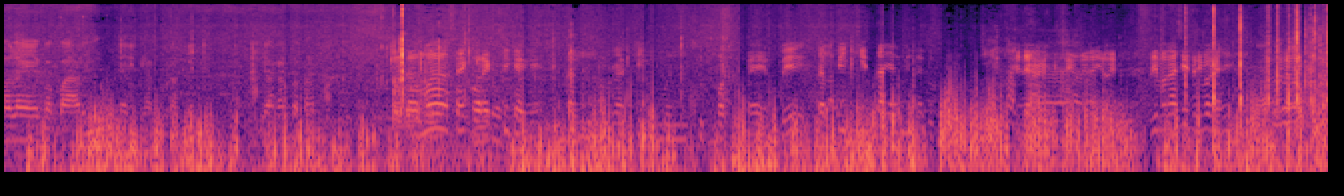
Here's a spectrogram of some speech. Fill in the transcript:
oleh Bapak Hari dari pihak Kuraki. Silakan Bapak. Pertama saya koreksi kayaknya bukan berarti mensupport PMB, tapi kita yang minta dukungan. Tidak, tidak. Terima kasih, terima kasih. Terima kasih, Pak.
